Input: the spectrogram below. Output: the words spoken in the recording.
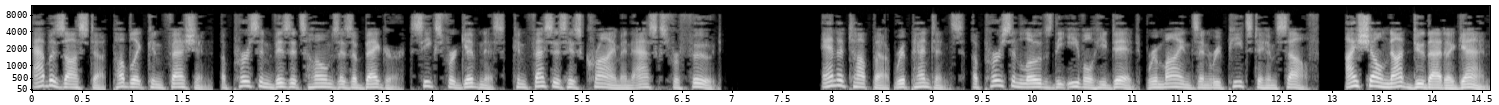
Abhazasta public confession, a person visits homes as a beggar, seeks forgiveness, confesses his crime and asks for food. Anutapa repentance, a person loathes the evil he did, reminds and repeats to himself, "'I shall not do that again'".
